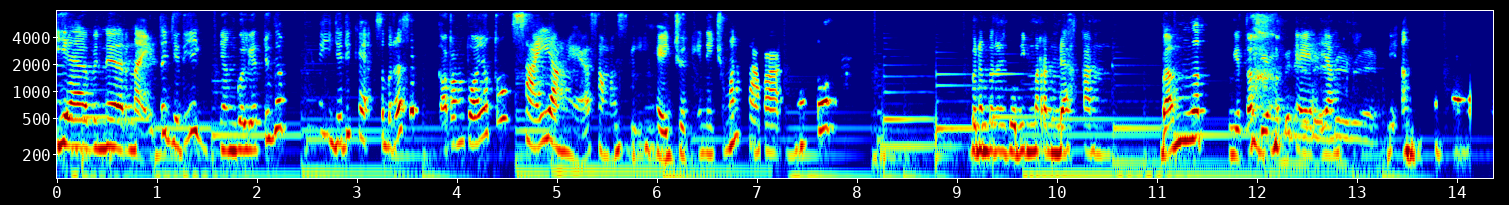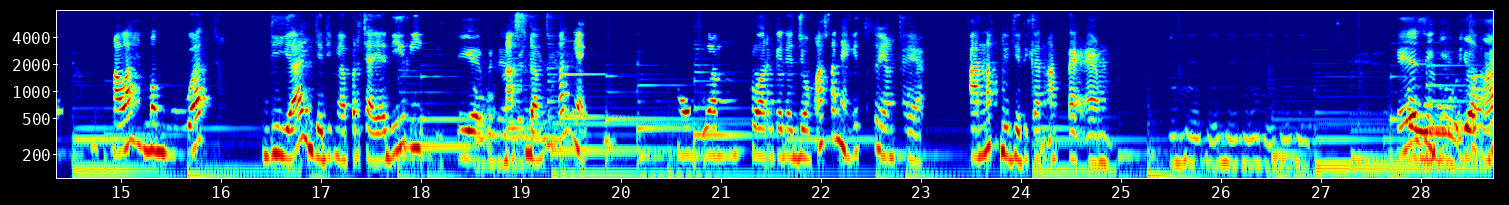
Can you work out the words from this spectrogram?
Iya bener. Nah itu jadi yang gue lihat juga nih. Jadi kayak sebenarnya sih orang tuanya tuh sayang ya sama si Hejun ini. Cuman caranya tuh bener-bener jadi merendahkan banget gitu. Iya benar. kayak yang dianggap malah membuat dia jadi nggak percaya diri. Gitu. Iya benar. Nah sedangkan ya yang keluarganya Jong A kan yang itu yang kayak anak dijadikan ATM. Kayaknya si Oh, Jong itu. A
